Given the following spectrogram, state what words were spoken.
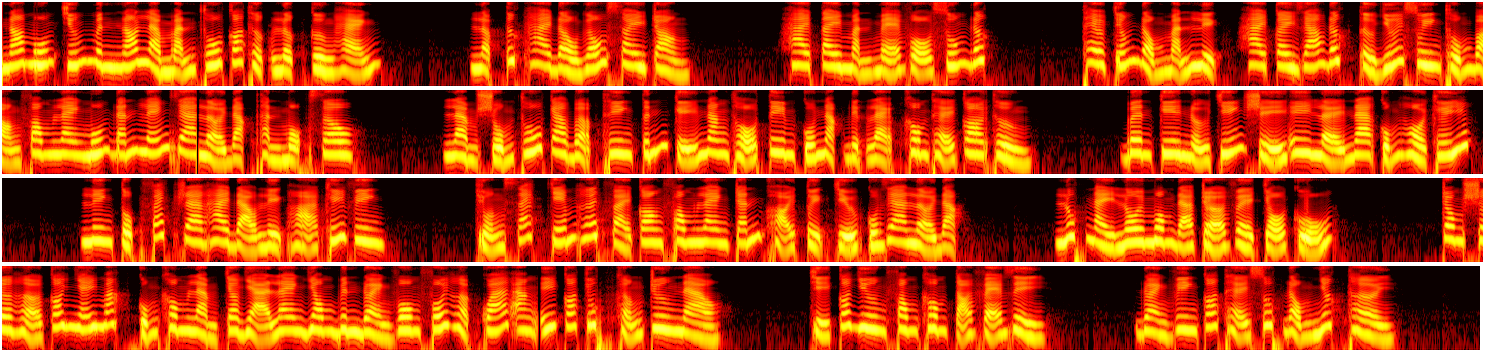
Nó muốn chứng minh nó là mảnh thú có thực lực cường hãn. Lập tức hai đầu gấu xoay tròn. Hai tay mạnh mẽ vỗ xuống đất. Theo chấn động mãnh liệt, hai cây giáo đất từ dưới xuyên thủng bọn phong lan muốn đánh lén ra lợi đặt thành một sâu. Làm sủng thú cao bập thiên tính kỹ năng thổ tim của nặc địch lạc không thể coi thường. Bên kia nữ chiến sĩ y lệ na cũng hồi khí. Liên tục phát ra hai đạo liệt hỏa khí viên. chuẩn xác chém hết vài con phong lan tránh khỏi tuyệt chịu của gia lợi đặc. Lúc này lôi mông đã trở về chỗ cũ. Trong sơ hở có nháy mắt cũng không làm cho dạ lan dông binh đoàn vôn phối hợp quá ăn ý có chút khẩn trương nào. Chỉ có Dương Phong không tỏ vẻ gì. Đoàn viên có thể xúc động nhất thời.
